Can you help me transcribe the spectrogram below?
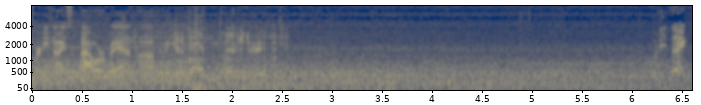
Pretty nice power band, huh? Can we get a bar from the street? You think?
